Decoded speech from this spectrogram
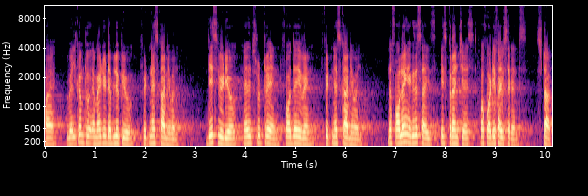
Hi, welcome to MIT WPU Fitness Carnival. This video helps to train for the event Fitness Carnival. The following exercise is crunches for 45 seconds. Start.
